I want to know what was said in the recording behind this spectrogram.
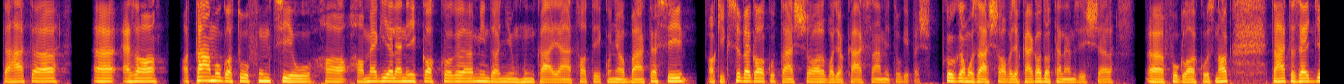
Tehát ez a a támogató funkció, ha, ha megjelenik, akkor mindannyiunk munkáját hatékonyabbá teszi, akik szövegalkotással, vagy akár számítógépes programozással, vagy akár adatelemzéssel foglalkoznak. Tehát ez egy,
